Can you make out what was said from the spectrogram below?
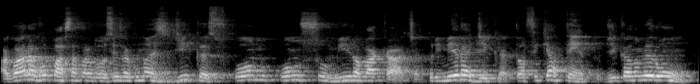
Agora eu vou passar para vocês algumas dicas como consumir o abacate. A primeira dica, então fique atento. Dica número um:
